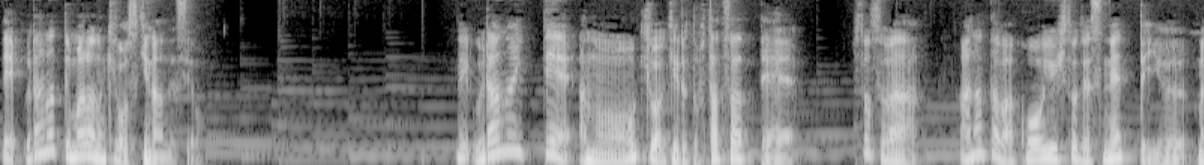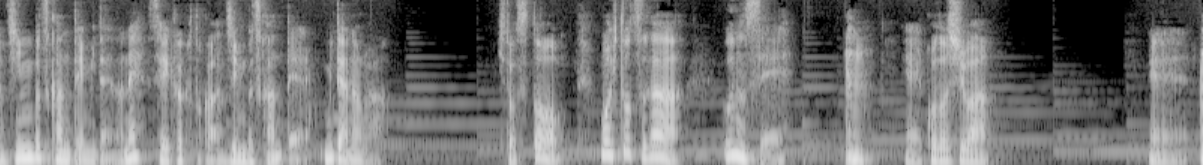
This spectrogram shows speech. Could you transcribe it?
で、占ってもらうの結構好きなんですよ。で、占いって、あの、大きく分けると二つあって、一つは、あなたはこういう人ですねっていう、まあ、人物鑑定みたいなね、性格とか人物鑑定みたいなのが一つと、もう一つが、運勢。えー今年は、えー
